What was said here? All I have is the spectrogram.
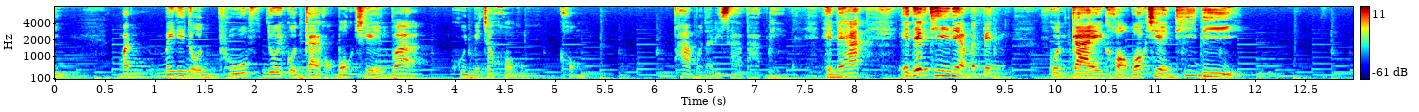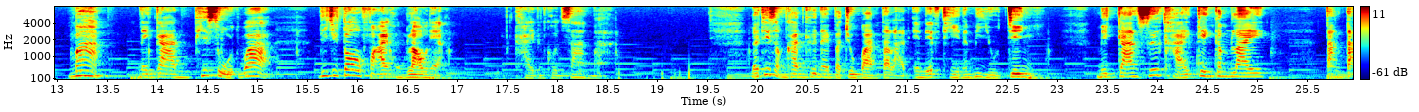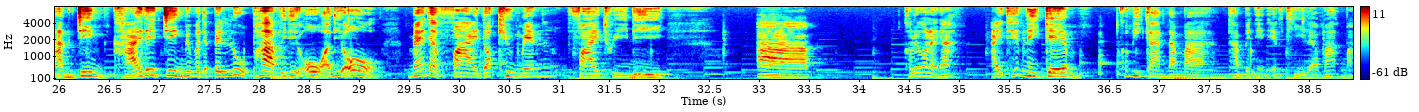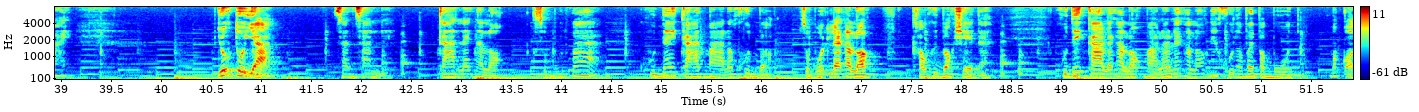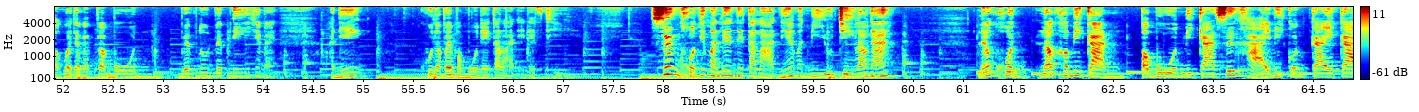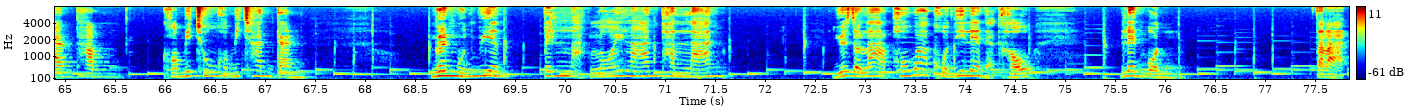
มันไม่ได้โดนพิสูจด้วยกลไกของบล็อกเชนว่าคุณเป็นเจ้าของของภาพโมนาลิซาภาพนี้ เห็นไหมฮะ NFT เนี่ยมันเป็นนกลไกของบล็อกเชนที่ดี มากในการพิสูจน์ว่าดิจิตอลไฟล์ของเราเนี่ย ใครเป็นคนสร้างมา และที่สำคัญคือในปัจจุบันตลาด NFT นั้นมีอยู่จริง มีการซื้อขายเก่งกำไรต่างๆ จริง ขายได้จริงไม่ว่าจะเป็นรูปภาพวิดีโอ audio แม้แต่ไฟล์ document ไฟล์ 3D อ่าเขาเรียกว่าอะไรนะ item ในเกมก็มีการนำมาทำเป็น NFT แล้วมากมาย ยกตัวอย่างสั้นๆเลย การ Ragnarok สมมุติว่าคุณได้การ์ดมาแล้วคุณบอก สมมติ Ragnarok เขาขึ้นบล็อกเชนนะ คุณได้การ์ด Ragnarok มาแล้ว Ragnarok เนี่ยคุณเอาไปประมูล เมื่อก่อนกว่าจะไปประมูลเว็บนู้นเว็บนี้ใช่ไหม อันนี้คุณเอาไปประมูลในตลาด NFT ซึ่งคนที่มาเล่นในตลาดนี้มันมีอยู่จริงแล้วนะ แล้วคนแล้วเขามีการประมูลมีการซื้อขายมีกลไกการทำคอมมิชชั่นคอมมิชชั่นกัน เงินหมุนเวียนเป็นหลักร้อยล้านพันล้าน US ดอลลาร์เพราะว่าคนที่เล่นเนี่ยเขาเล่นบนตลาด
